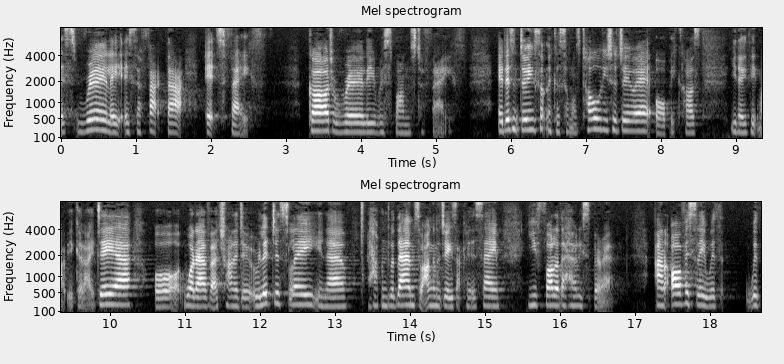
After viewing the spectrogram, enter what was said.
is really is the fact that it's faith. God really responds to faith. It isn't doing something because someone's told you to do it or because you know you think it might be a good idea or whatever, trying to do it religiously, you know, it happened with them, so I'm going to do exactly the same. You follow the Holy Spirit. And obviously, with, with,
